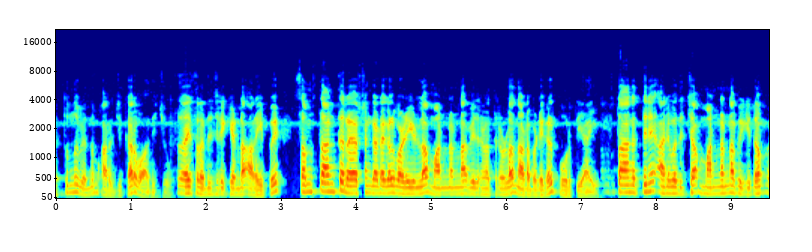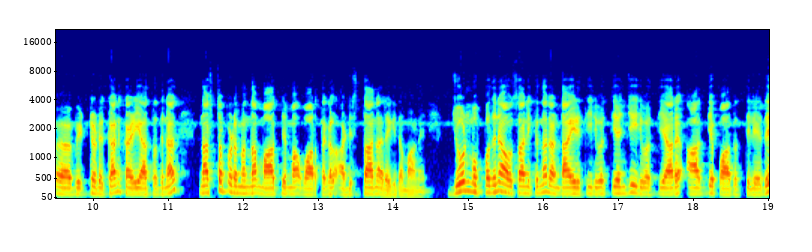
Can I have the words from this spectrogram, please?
എത്തുന്നുവെന്നും ഹർജിക്കാർ വാദിച്ചു. അടുത്തതായി ശ്രദ്ധിച്ചിരിക്കേണ്ട അറിയിപ്പ് സംസ്ഥാനത്ത് റേഷൻ കടകൾ വഴിയുള്ള മണ്ണെണ്ണ വിതരണത്തിനുള്ള നടപടികൾ പൂർത്തിയായി. സംസ്ഥാനത്തിന് അനുവദിച്ച മണ്ണെണ്ണ വിഹിതം വിട്ടെടുക്കാൻ കഴിയാത്തതിനാൽ നഷ്ടപ്പെടുമെന്ന മാധ്യമ വാർത്തകൾ അടിസ്ഥാനരഹിതമാണ്. ജൂൺ മുപ്പതിന് അവസാനിക്കുന്ന രണ്ടായിരത്തി ഇരുപത്തിയഞ്ച് ഇരുപത്തിയാറ് ആദ്യ പാദത്തിലേത്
